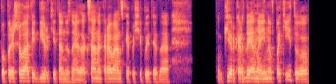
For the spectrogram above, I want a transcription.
поперешивати бірки, там не знаю, Оксана Караванська почепити на П'єр Кардена і навпаки, то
